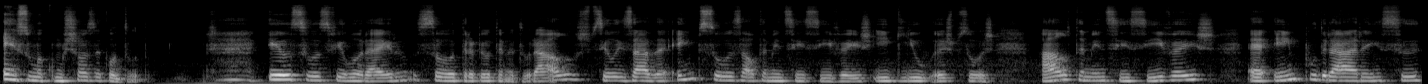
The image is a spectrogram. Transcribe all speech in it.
és uma comechosa com tudo. Eu sou a Sofia Loureiro, sou terapeuta natural, especializada em pessoas altamente sensíveis e guio as pessoas altamente sensíveis a empoderarem-se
